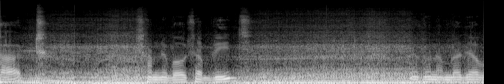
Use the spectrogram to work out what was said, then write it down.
ঘাট, সামনে বৌসা ব্রিজ। এখন আমরা যাব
